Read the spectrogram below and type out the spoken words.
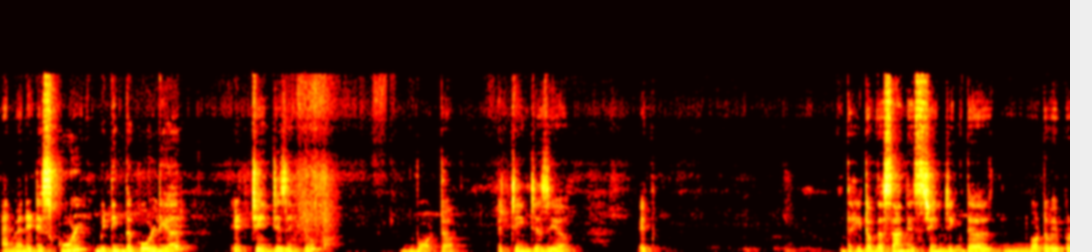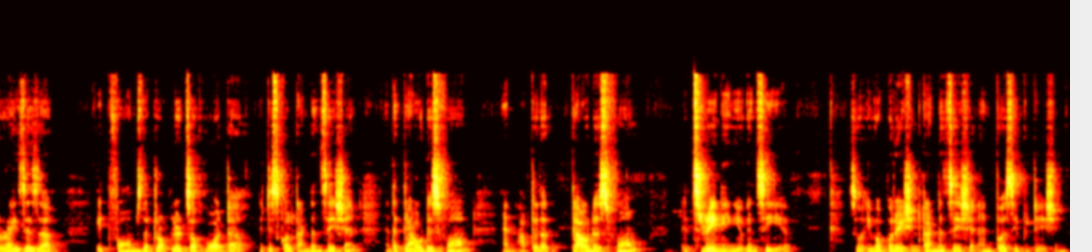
And when it is cooled meeting the cold air it changes into water. It changes here. It the heat of the sun is changing. The water vapor rises up. It forms the droplets of water. It is called condensation. And the cloud is formed and after the cloud is formed it's raining you can see here So evaporation, condensation and precipitation.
